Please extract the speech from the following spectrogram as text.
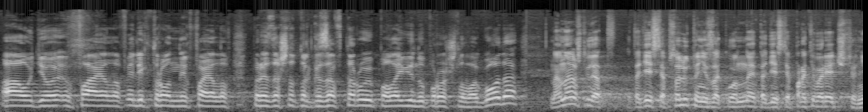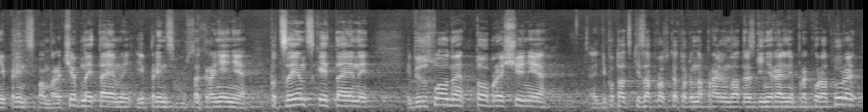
аудиофайлов, электронных файлов произошло только за вторую половину прошлого года. На наш взгляд, это действие абсолютно незаконное, это действие противоречит не принципам врачебной тайны и принципам сохранения пациентской тайны. И, безусловно, то обращение депутатский запрос, который направлен в адрес Генеральной прокуратуры,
